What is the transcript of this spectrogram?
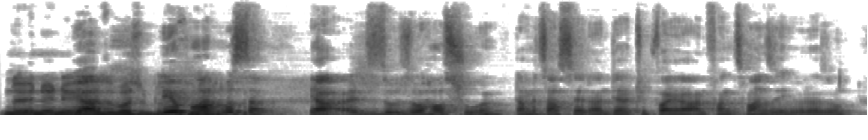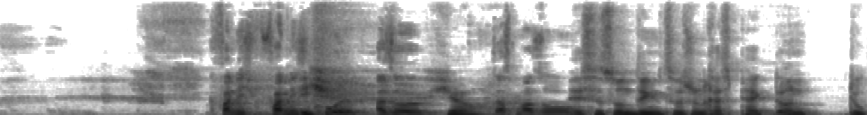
Nö, nö, nö. Ja, Also, was, Leopardenmuster. Ja, also so, so Hausschuhe. Damit saß er dann. Der Typ war ja Anfang 20 oder so. Fand ich, fand ich, Ich- cool. Also, Ja. das mal so. Es ist so ein Ding zwischen Respekt und du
